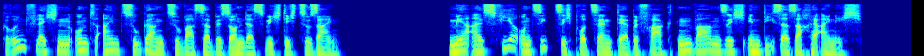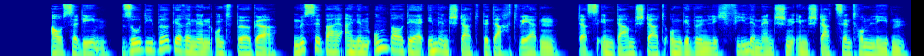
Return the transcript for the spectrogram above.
Grünflächen und ein Zugang zu Wasser besonders wichtig zu sein. Mehr als 74 Prozent der Befragten waren sich in dieser Sache einig. Außerdem, so die Bürgerinnen und Bürger, müsse bei einem Umbau der Innenstadt bedacht werden, dass in Darmstadt ungewöhnlich viele Menschen im Stadtzentrum leben,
